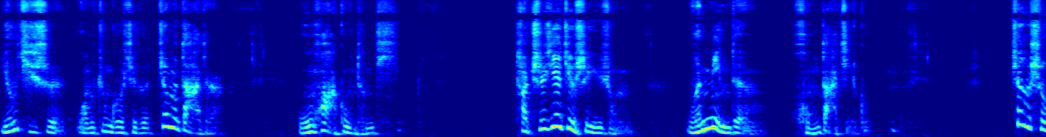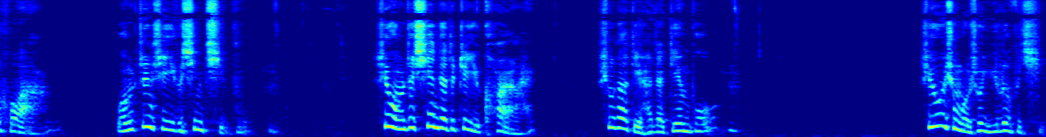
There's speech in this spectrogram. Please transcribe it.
尤其是我们中国是个这么大的。文化共同体，它直接就是一种文明的宏大结构。这个时候啊，我们正是一个新起步，所以我们在现在的这一块啊，说到底还在颠簸。所以为什么我说娱乐不起？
